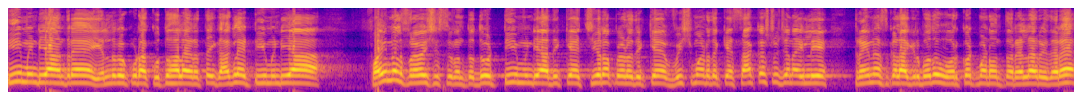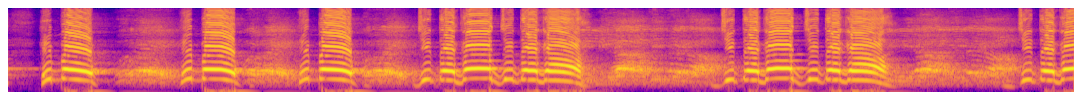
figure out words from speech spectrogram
ಟೀಮ್ ಇಂಡಿಯಾ ಅಂದರೆ ಎಲ್ಲರೂ ಕೂಡ ಕುತೂಹಲ ಇರುತ್ತೆ. ಈಗಾಗಲೇ ಟೀಮ್ ಇಂಡಿಯಾ ಫೈನಲ್ ಪ್ರವೇಶಿಸಿರುವಂಥದ್ದು. ಟೀಮ್ ಇಂಡಿಯಾ ಅದಕ್ಕೆ ಚೀರಪ್ ಹೇಳೋದಕ್ಕೆ ವಿಶ್ ಮಾಡೋದಕ್ಕೆ ಸಾಕಷ್ಟು ಜನ ಇಲ್ಲಿ ಟ್ರೈನರ್ಸ್ಗಳಾಗಿರ್ಬೋದು ವರ್ಕೌಟ್ ಮಾಡುವಂಥವ್ರೆಲ್ಲರೂ ಇದ್ದಾರೆ. ಹಿಪ್ಪೇಪ್ ಹಿಪ್ಪೇಪ್ ಹಿಪ್ಪೇಪ್ ಜೀತೆಗ ಜೀತೆಗ जीतेगा जीतेगा। जीतेगा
